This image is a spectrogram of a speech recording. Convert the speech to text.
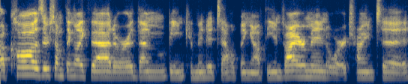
a cause or something like that or them being committed to helping out the environment or trying to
